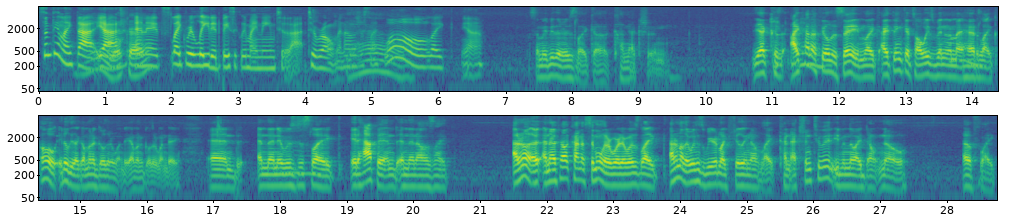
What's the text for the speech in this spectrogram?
something like that. Ooh, yeah, okay. and it's like related, basically, my name to that to Rome, and I was just like, whoa, like yeah, So maybe there is like a connection. Yeah, because I, kind yeah. of feel the same. Like I think it's always been in my mm-hmm. head, like, oh, Italy, like I'm gonna go there one day. I'm gonna go there one day, and and then it was just mm. like it happened, and then I was like, I don't know, and I felt kind of similar where there was like I don't know, there was this weird like feeling of like connection to it, even though I don't know of like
